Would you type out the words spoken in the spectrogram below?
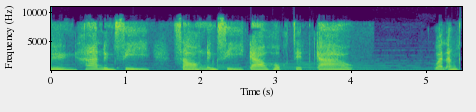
1514 214 9679 วันอังคาร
